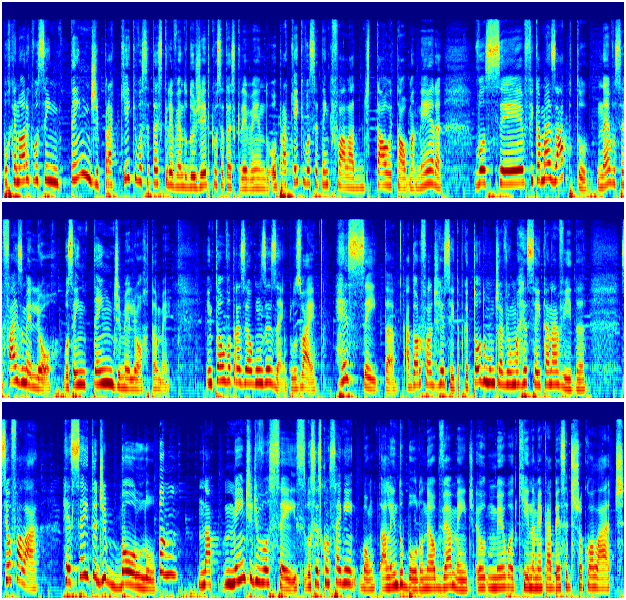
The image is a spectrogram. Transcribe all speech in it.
Porque na hora que você entende para que que você tá escrevendo do jeito que você tá escrevendo, ou para que que você tem que falar de tal e tal maneira, você fica mais apto, né? Você faz melhor, você entende melhor também. Então eu vou trazer alguns exemplos, vai. Receita. Adoro falar de receita, porque todo mundo já viu uma receita na vida. Se eu falar receita de bolo, pam, na mente de vocês, vocês conseguem. Bom, além do bolo, né? Obviamente. O meu aqui na minha cabeça é de chocolate,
